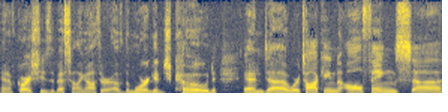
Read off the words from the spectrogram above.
And of course, she's the best selling author of The Mortgage Code. And uh, we're talking all things. Uh,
